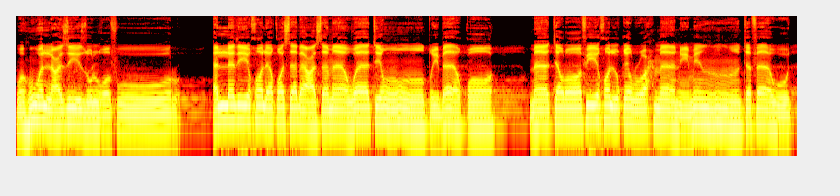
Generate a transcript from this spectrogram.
وهو العزيز الغفور. الذي خلق سبع سماوات طباقا. ما ترى في خلق الرحمن من تفاوت.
